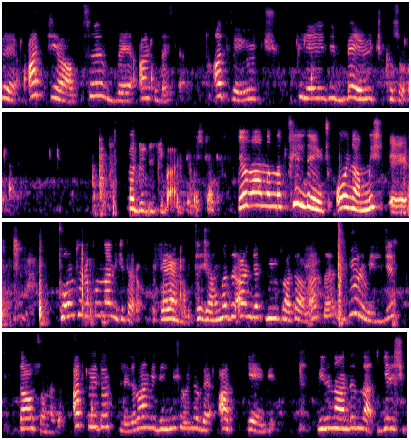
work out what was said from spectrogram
ve at C6 ve arkadaşlar at V3 7 B3 kızıl. Gördüğünüz gibi arkadaşlar. Devamında fil D3 oynanmış. E, Tom tarafından iki taraf. Herhangi bir taç almadı ancak büyük hatalar da görebileceğiz. Daha sonra da at B4 ile devam edilmiş oyunu ve at G1. Birinin ardından gelişim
